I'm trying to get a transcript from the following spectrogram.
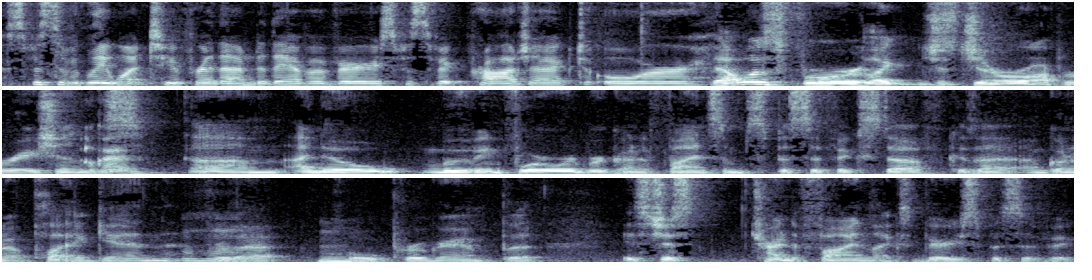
specifically went to for them? Did they have a very specific project or? That was for like just general operations. Okay. Um, I know moving forward, we're going to find some specific stuff because I'm going to apply again for that whole program. But it's just trying to find like very specific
